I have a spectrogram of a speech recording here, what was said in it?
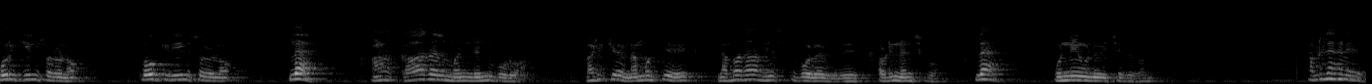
பொறுக்கின்னு சொல்லணும். போக்கிரின்னு சொல்லணும். இல்லை? ஆனால் காதல் மண்ணுன்னு போடுவான். படிக்கிற நமக்கு நம்ம தான் வேஸ்ட்டு போல இருக்குது அப்படின்னு நினச்சிப்போம். இல்லை? ஒன்றே ஒன்று வச்சுருக்கோம். அப்படிலாம் கிடையாது.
